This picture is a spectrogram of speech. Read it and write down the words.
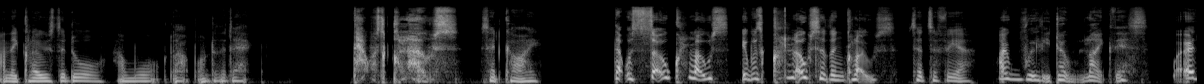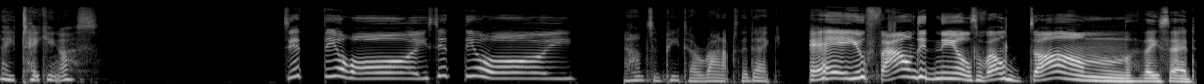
and they closed the door and walked up onto the deck. That was close, said Kai. That was so close. It was closer than close, said Sophia. I really don't like this. Where are they taking us? City ahoy! City ahoy! Hans and Peter ran up to the deck. Hey, you found it, Niels! Well done, they said,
